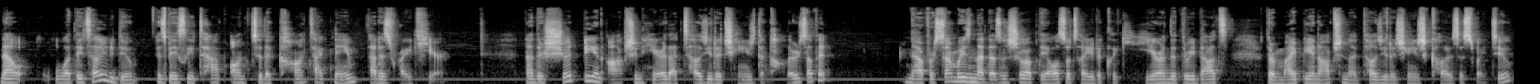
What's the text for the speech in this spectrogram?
Now, what they tell you to do is basically tap onto the contact name that is right here. Now, there should be an option here that tells you to change the colors of it. Now, for some reason that doesn't show up, they also tell you to click here on the three dots. There might be an option that tells you to change colors this way too.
